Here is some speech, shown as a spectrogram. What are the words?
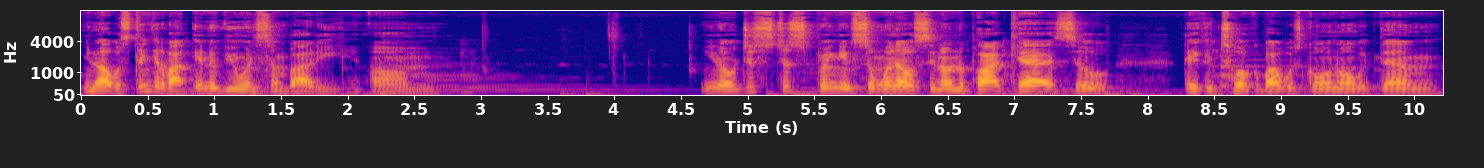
You know, I was thinking about interviewing somebody. Um, you know, just just bringing someone else in on the podcast so they could talk about what's going on with them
